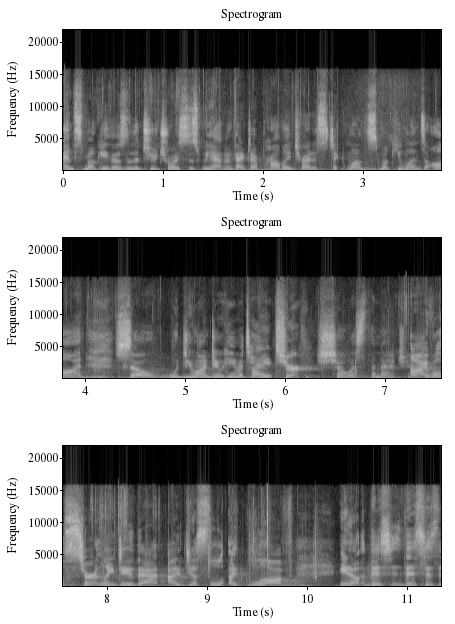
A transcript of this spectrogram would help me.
and smoky. Those are the two choices we have. In fact, I'll probably try to stick one of the smoky ones on. So, would you want to do hematite? Sure. Show us the magic. I will certainly do that. I just, I love, you know, this, this is,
